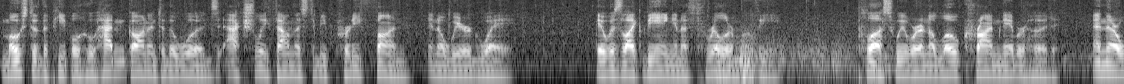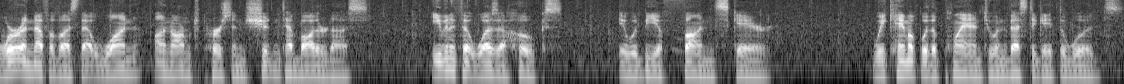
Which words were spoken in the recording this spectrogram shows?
Most of the people who hadn't gone into the woods actually found this to be pretty fun in a weird way. It was like being in a thriller movie. Plus, we were in a low crime neighborhood, and there were enough of us that one unarmed person shouldn't have bothered us. Even if it was a hoax, it would be a fun scare. We came up with a plan to investigate the woods.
